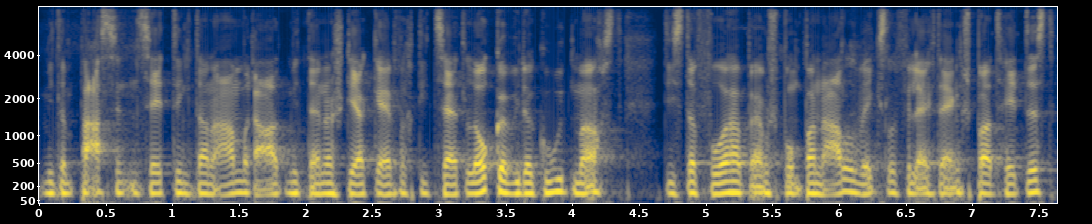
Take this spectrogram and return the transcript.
mit einem passenden Setting dann am Rad mit deiner Stärke einfach die Zeit locker wieder gut machst, die es da vorher beim Spompanadelwechsel vielleicht eingespart hättest.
